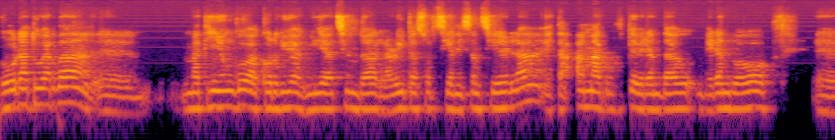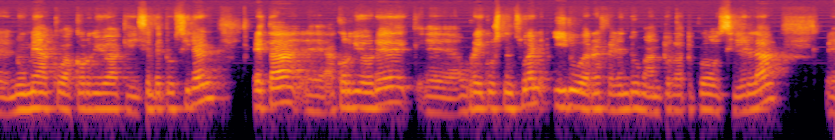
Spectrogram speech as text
Gogoratu behar da, eh, Matinongo akordioak mila batzen da laroita sortzian izan zirela, eta hamar urte beranduago eh, numeako akordioak izenpetu ziren, eta eh, akordio horrek eh, aurre ikusten zuen hiru erreferendum antolatuko zirela, e,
